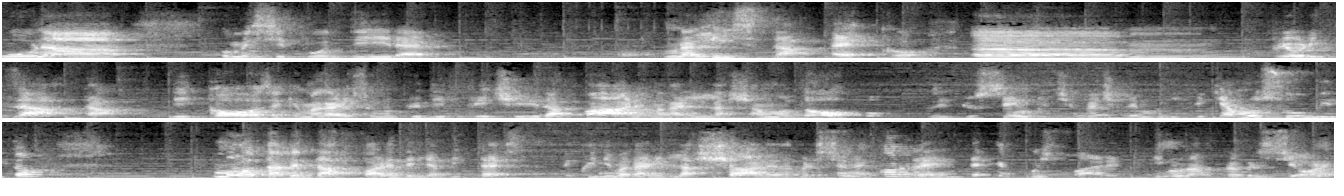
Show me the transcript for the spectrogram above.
una, come si può dire, una lista, ecco, ehm, priorizzata di cose che magari sono più difficili da fare, magari le lasciamo dopo, così più semplici invece le modifichiamo subito, in modo tale da fare degli A-B test e quindi magari lasciare la versione corrente e poi fare in un'altra versione,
